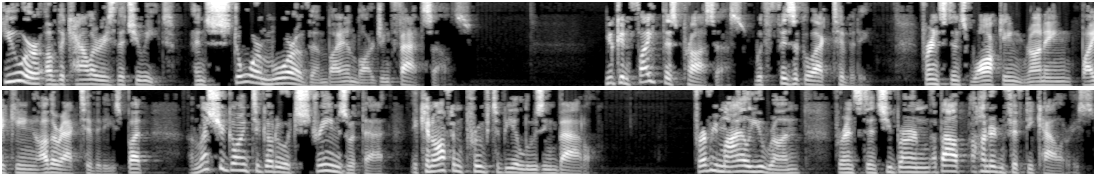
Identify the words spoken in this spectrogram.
fewer of the calories that you eat and store more of them by enlarging fat cells. You can fight this process with physical activity. For instance, walking, running, biking, other activities. But unless you're going to go to extremes with that, it can often prove to be a losing battle. For every mile you run, for instance, you burn about 150 calories.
